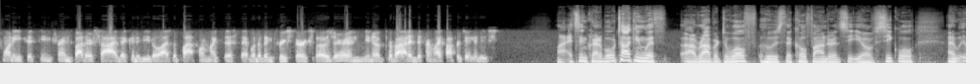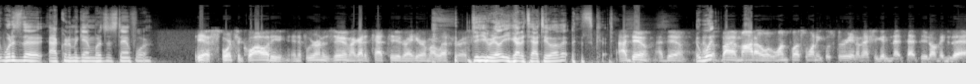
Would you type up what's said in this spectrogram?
20, 15 friends by their side that could have utilized a platform like this that would have increased their exposure and, you know, provided different life opportunities. Wow, it's incredible. We're talking with uh, Robert DeWolf, who's the co-founder and CEO of Sequel. And what is the acronym again? What does it stand for? Yeah, sports equality. And if we were on a Zoom, I got it tattooed right here on my left wrist. do you really? You got a tattoo of it? That's good. I do. I do. What? I live by a motto one plus one equals three, and I'm actually getting that tattooed on me today.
